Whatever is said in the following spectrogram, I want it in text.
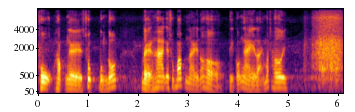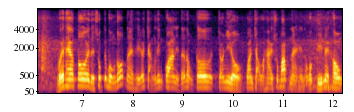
phụ học nghề xúc bùng đốt. Để hai cái xúc bắp này nó hở thì có ngày lại mất hơi. Với theo tôi thì xúc cái bùng đốt này thì nó chẳng liên quan gì tới động cơ cho nhiều. Quan trọng là hai xúc bắp này nó có kín hay không.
